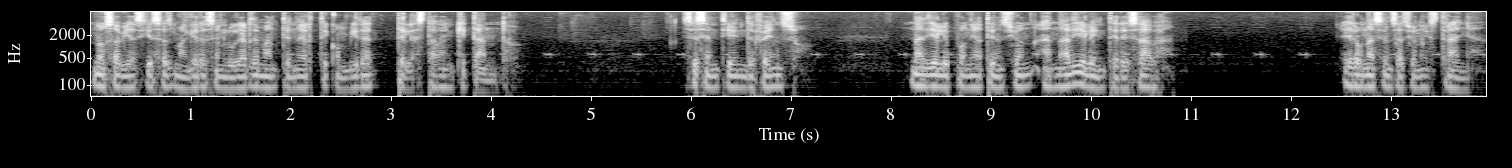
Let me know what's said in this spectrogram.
No sabía si esas mangueras en lugar de mantenerte con vida te la estaban quitando. Se sentía indefenso. Nadie le ponía atención, a nadie le interesaba. Era una sensación extraña.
